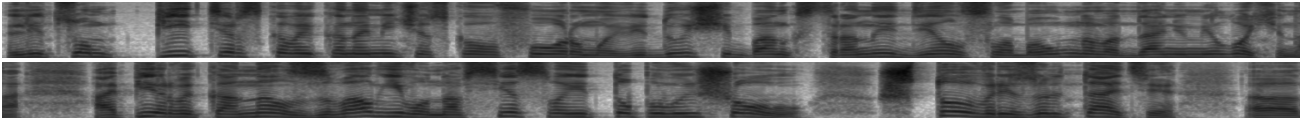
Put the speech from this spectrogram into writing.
лицом Питерского экономического форума ведущий банк страны делал слабоумного Даню Милохина, а Первый канал звал его на все свои топовые шоу. Что в результате э,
